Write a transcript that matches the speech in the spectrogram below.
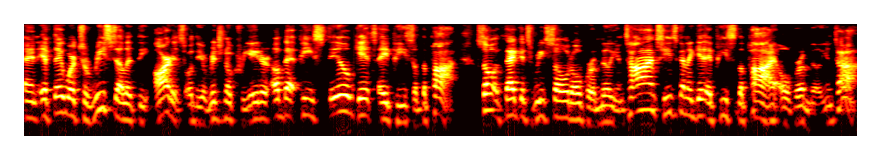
And if they were to resell it, the artist or the original creator of that piece still gets a piece of the pie. So if that gets resold over a million times, he's going to get a piece of the pie over a million times.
